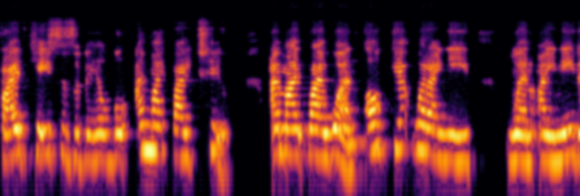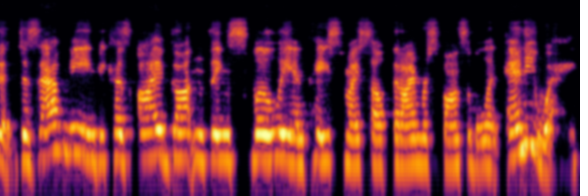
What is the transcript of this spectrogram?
five cases available, I might buy two. I might buy one. I'll get what I need when I need it. Does that mean because I've gotten things slowly and paced myself that I'm responsible in any way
